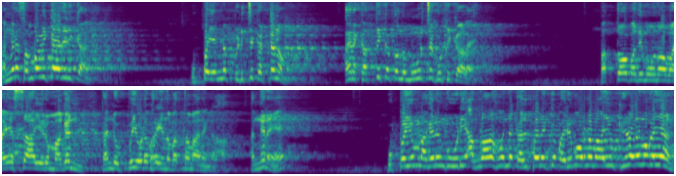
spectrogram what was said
അങ്ങനെ സംഭവിക്കാതിരിക്കാൻ. ഉപ്പ എന്നെ പിടിച്ച് കെട്ടണം. അങ്ങനെ കത്തിക്കൊക്കെ ഒന്ന് മൂർച്ച കൂട്ടിക്കാളെ. പത്തോ പതിമൂന്നോ വയസ്സായ ഒരു മകൻ തന്റെ ഉപ്പയോട് പറയുന്ന വർത്തമാനങ്ങളാണ് അങ്ങനെ ഉപ്പയും മകനും കൂടി അള്ളാഹുവിന്റെ കൽപ്പനയ്ക്ക് പരിപൂർണമായും കീഴടങ്ങുകയാണ്.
